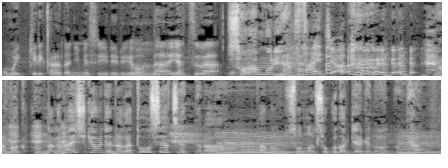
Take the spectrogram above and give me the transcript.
思いっきり体にメス入れるようなやつは、そら無理やん。冴えちゃう。まあ、なんか内視鏡みたいな中通すやつやったら多分そんなそこだけやけどいや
